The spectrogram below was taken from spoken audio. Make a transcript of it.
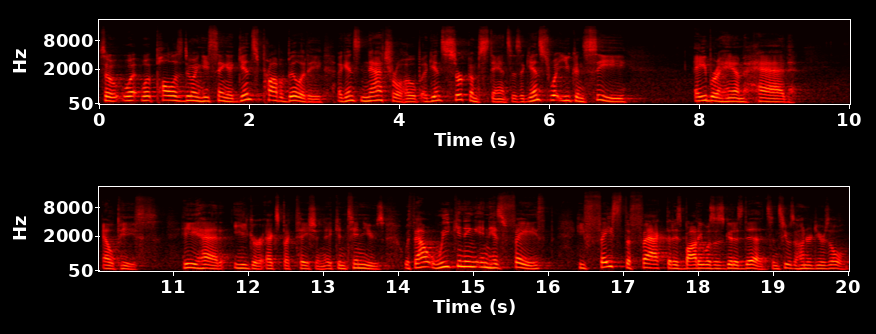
So, what, what Paul is doing, he's saying against probability, against natural hope, against circumstances, against what you can see, Abraham had elpis. He had eager expectation. It continues. Without weakening in his faith, he faced the fact that his body was as good as dead since he was 100 years old.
